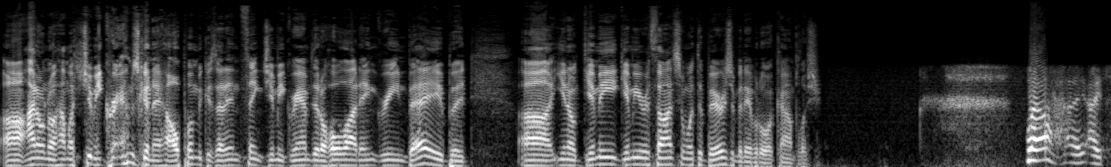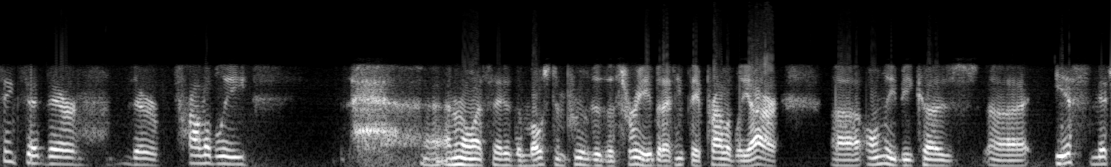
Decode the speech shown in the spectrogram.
Uh, I don't know how much Jimmy Graham's going to help him because I didn't think Jimmy Graham did a whole lot in Green Bay. But uh, you know, give me give me your thoughts on what the Bears have been able to accomplish. Well, I, I think that they're they're probably I don't know what to say the most improved of the three, but I think they probably are. Uh, only because uh, if Mitch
